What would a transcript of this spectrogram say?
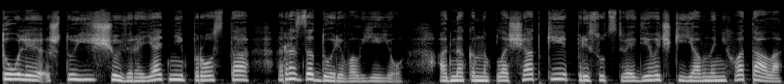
то ли, что еще вероятнее, просто раззадоривал ее. Однако на площадке присутствия девочки явно не хватало,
